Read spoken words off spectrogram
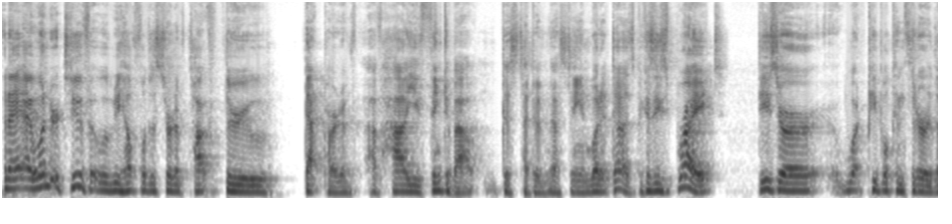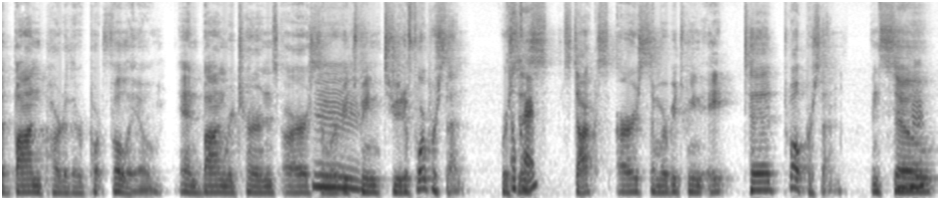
And I, I wonder too if it would be helpful to sort of talk through that part of, of how you think about this type of investing and what it does. Because he's right. These are what people consider the bond part of their portfolio. And bond returns are somewhere mm. between 2 to 4%, versus okay. stocks are somewhere between 8 to 12%. And so mm-hmm.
